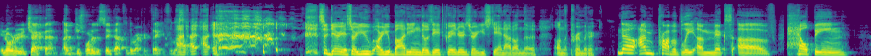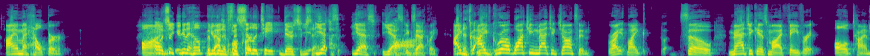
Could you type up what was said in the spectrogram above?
in order to check them. I just wanted to state that for the record. Thank you for listening. I, I, I... so Darius, are you are you bodying those eighth graders, or are you stand out on the on the perimeter? No, I'm probably a mix of helping. I am a helper on. oh, so you're going to help. You're going to facilitate court. their success. yes, yes, yes, Aww. exactly. I I grew up watching Magic Johnson right? Like, so Magic is my favorite all time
